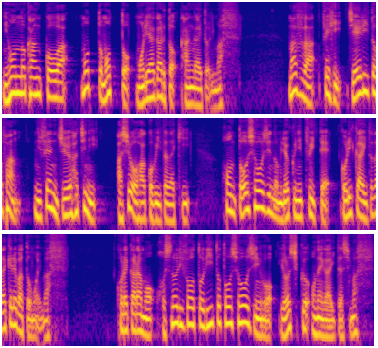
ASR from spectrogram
日本の観光はもっともっと盛り上がると考えております。まずはぜひ J リートファン2018に足をお運びいただき本投資法人の魅力についてご理解いただければと思います。これからも星野リゾートリート投資法人をよろしくお願いいたします。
